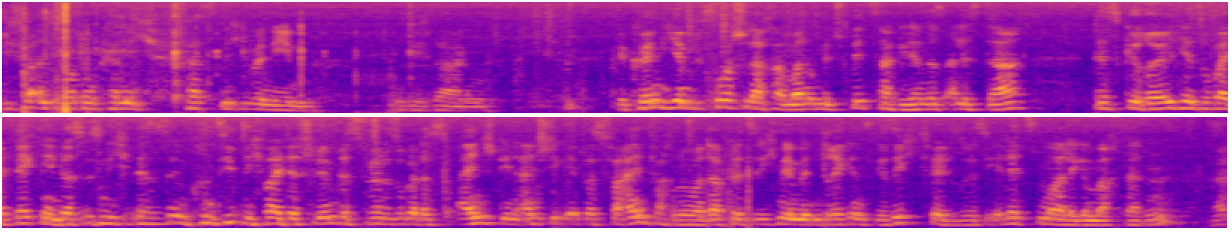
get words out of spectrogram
Die Verantwortung kann ich fast nicht übernehmen, muss ich sagen. Wir können hier mit Vorschlaghammer und mit Spitzhacke, die haben das alles da, das Geröll hier so weit wegnehmen. Das ist, nicht, das ist im Prinzip nicht weiter schlimm. Das würde sogar das Einstieg, den Einstieg etwas vereinfachen, wenn man da plötzlich nicht mehr mit dem Dreck ins Gesicht fällt, so wie es die letzten Male gemacht hatten. Noch.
